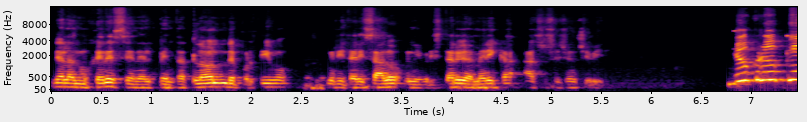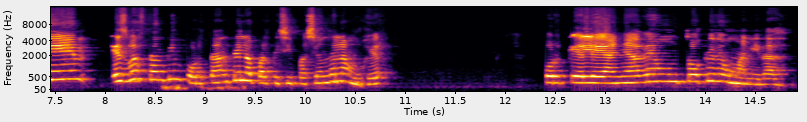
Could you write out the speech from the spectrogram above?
de las mujeres en el pentatlón deportivo militarizado universitario de América, Asociación Civil? Yo creo que es bastante importante la participación de la mujer porque le añade un toque de humanidad.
